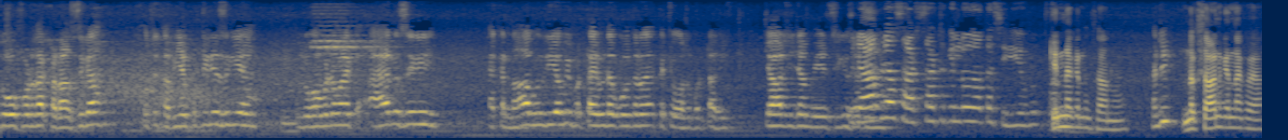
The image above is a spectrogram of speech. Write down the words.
2 ਫੁੱਟ ਦਾ ਕੜਾ ਸੀਗਾ ਉੱਤੇ ਤਵੀਆਂ ਪੁੱਟੀ ਦੀਆਂ ਸੀਗੀਆਂ। ਲੋਹਾ ਵੱਡਾ ਵਾਲਾ ਇੱਕ ਆਇਰਨ ਸੀਗੀ ਇੱਕ ਨਾਬ ਹੁੰਦੀ ਆ ਉਹ ਵੀ ਬੱਟਾ ਹੁੰਦਾ ਕੋਲ ਤਰ੍ਹਾਂ ਇੱਕ ਚੌਸ ਬੱਟਾ ਸੀ। ਚਾਰ ਚੀਜ਼ਾਂ ਮੇਨ ਸੀਗੀਆਂ ਸਾਡੀਆਂ। 50 60 60 ਕਿਲੋ ਦਾ ਤਾਂ ਸੀ ਉਹ। ਕਿੰਨਾ ਕੁ ਨੁਕਸਾਨ ਹੋਇਆ? ਹਾਂਜੀ? ਨੁਕਸਾਨ ਕਿੰਨਾ ਕੁ ਹੋਇਆ?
